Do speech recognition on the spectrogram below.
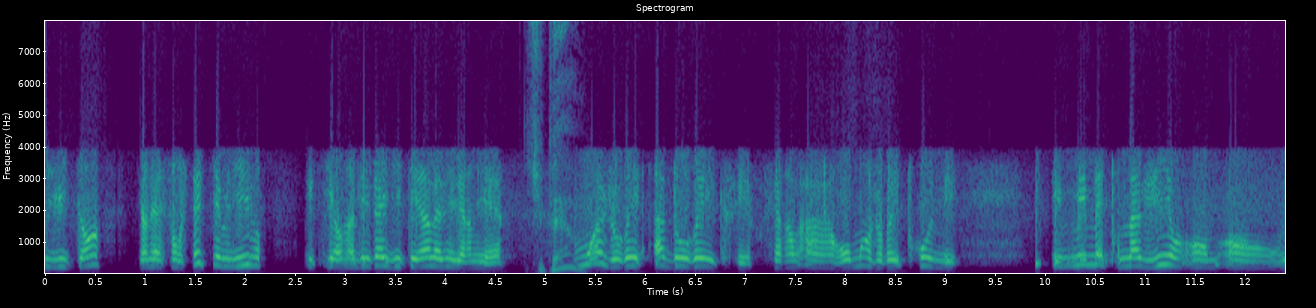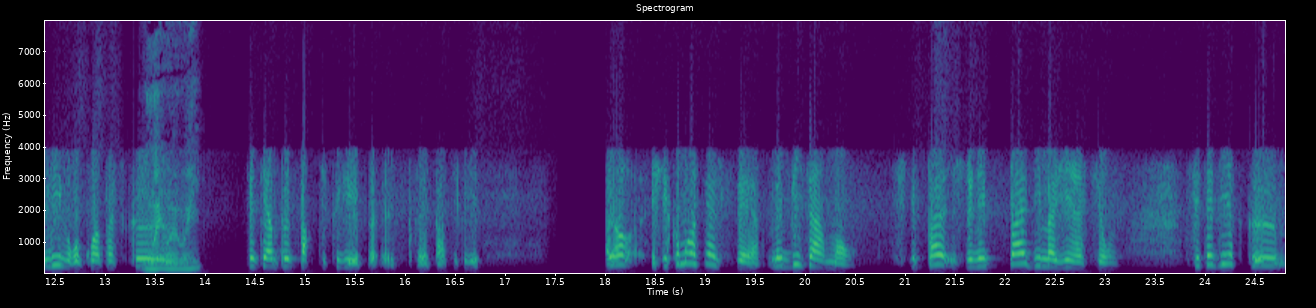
18 ans qui en a son septième livre et qui en a déjà édité un l'année dernière. Super. Moi, j'aurais adoré écrire, faire un, roman, j'aurais trop aimé. mais mettre ma vie en, en, livre, quoi, parce que. Oui, oui, oui c'était un peu particulier, très particulier. Alors, j'ai commencé à le faire, mais bizarrement, pas, je n'ai pas d'imagination. C'est-à-dire que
